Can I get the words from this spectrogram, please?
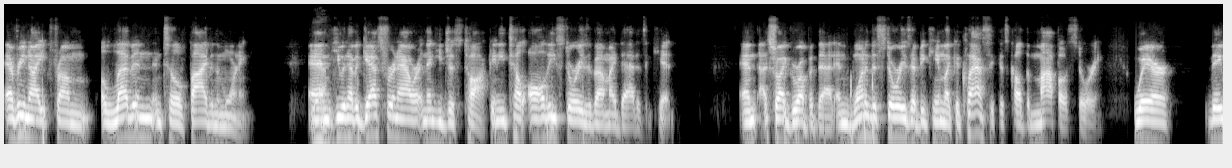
every night from eleven until five in the morning. And Yeah. he would have a guest for an hour, and then he'd just talk, and he'd tell all these stories about my dad as a kid. And so I grew up with that. And one of the stories that became like a classic is called the Mapo story, where they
